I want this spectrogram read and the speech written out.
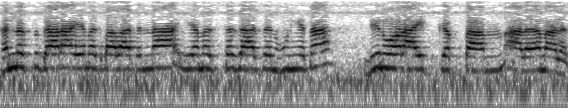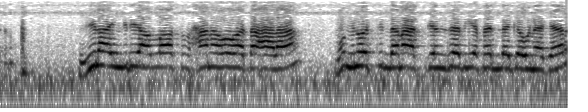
ከእነሱ ጋር የመግባባትና የመስተዛዘን ሁኔታ ሊኖር አይገባም አለ ማለት ነው። እዚህ ላይ እንግዲህ አላህ ስብሓናሁ ወተአላ ሙእሚኖችን ለማስገንዘብ የፈለገው ነገር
